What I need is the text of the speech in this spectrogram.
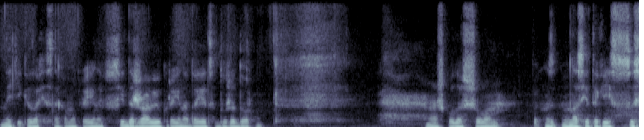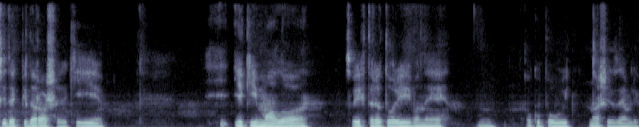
не тільки захисникам України, всій державі Україна дається дуже дорого. Шкода, що в нас є такий сусід, як Підараша, який, який мало своїх територій, вони окуповують наші землі.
